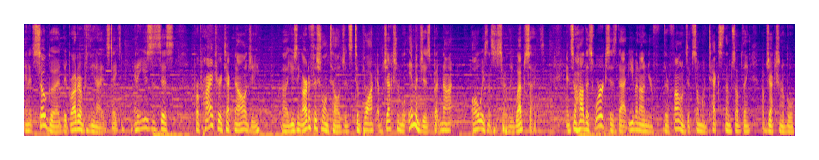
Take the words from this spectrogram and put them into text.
and it's so good they brought it over to the United States. And it uses this proprietary technology uh, using artificial intelligence to block objectionable images, but not always necessarily websites. And so how this works is that even on your their phones, if someone texts them something objectionable,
